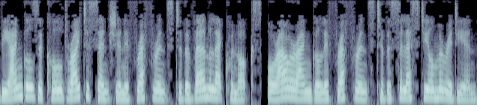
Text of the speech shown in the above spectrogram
the angles are called right ascension if reference to the vernal equinox, or hour angle if reference to the celestial meridian.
